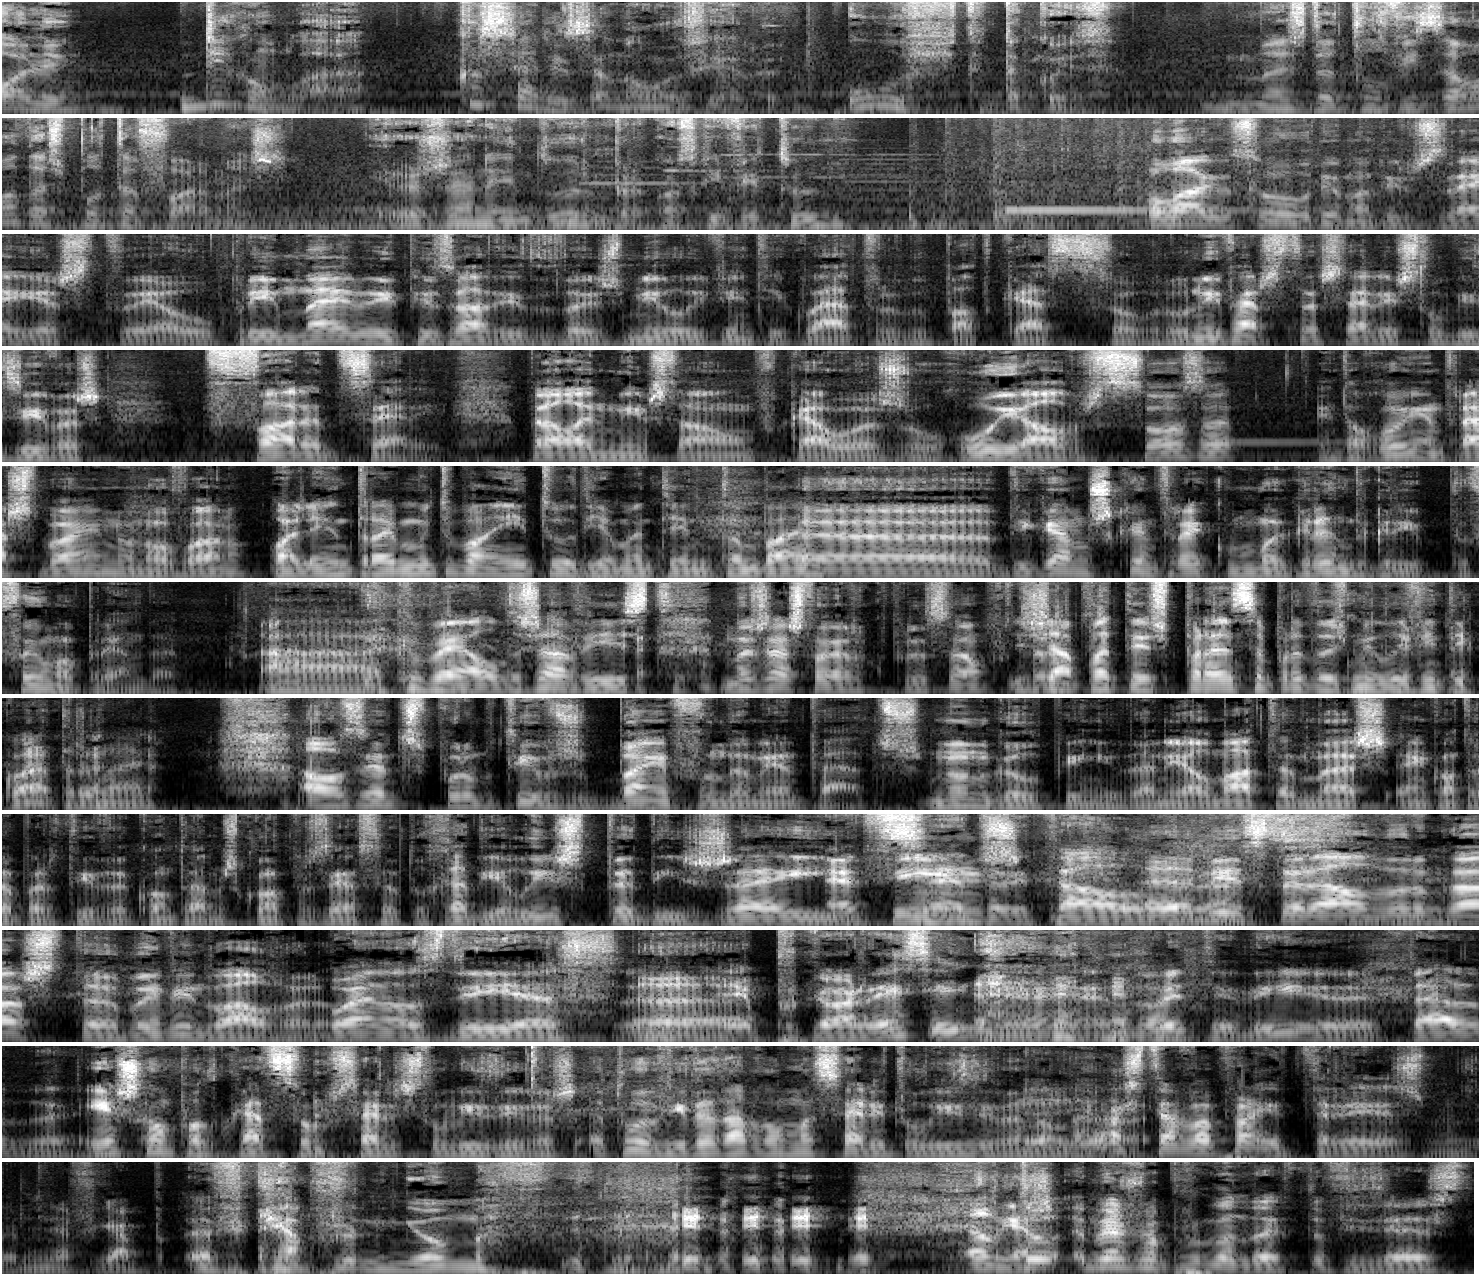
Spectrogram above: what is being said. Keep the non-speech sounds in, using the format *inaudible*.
Olhem, digam-me lá, que séries andam a ver? Ui, tanta coisa. Mas da televisão ou das plataformas? Eu já nem durmo para conseguir ver tudo. Olá, eu sou o Diamante José e este é o primeiro episódio de 2024 do podcast sobre o universo das séries televisivas fora de série. Para além de mim estão cá hoje o Rui Alves de Souza. Então, Rui, entraste bem no novo ano? Olha, entrei muito bem e tu, Diamantino, também. Uh, digamos que entrei com uma grande gripe. Foi uma prenda. Ah, que belo, já viste. *laughs* Mas já estou em recuperação. Portanto... Já para ter esperança para 2024, não é? *laughs* Ausentes por motivos bem fundamentados. Nuno Galpim e Daniel Mata, mas em contrapartida contamos com a presença do radialista, DJ e afins, e tal, a Mr. Álvaro Costa. Bem-vindo, Álvaro. Buenos dias. Uh... Porque agora é assim, né? é noite, é dia, é tarde. Este é um podcast sobre séries televisivas. A tua vida dava uma série televisiva, não dava? Eu estava para aí três, mas a minha ficar, a ficar por nenhuma. *laughs* *laughs* Aliás, tu, a mesma pergunta que tu fizeste,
